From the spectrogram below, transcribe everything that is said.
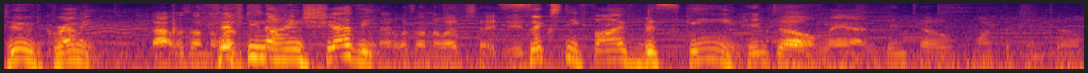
Dude, Grammy. That was on the 59 website. Chevy. That was on the website, dude. 65 Biscayne. Pinto. Oh, man. Pinto. Want the Pinto.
